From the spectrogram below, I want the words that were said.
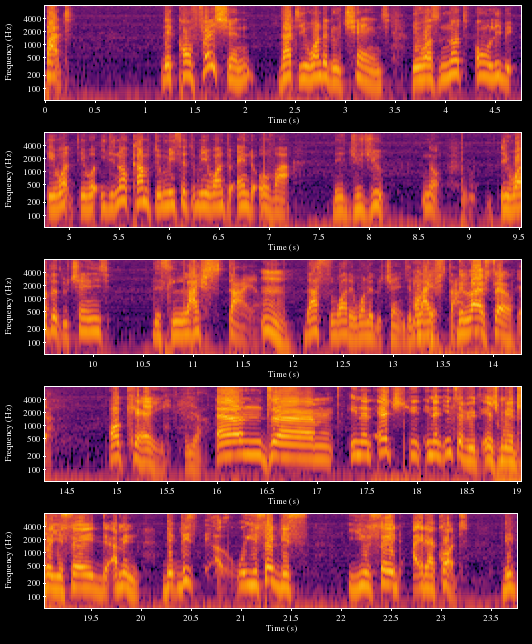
but the confession that he wanted to change it was not only be, he want he, he did not come to me say to me want to end over the juju no he wanted to change this lifestyle Mm. that's what he wanted to change the Okay, lifestyle The lifestyle. Yeah. Okay. yeah And um, in an H, in, in an interview with H Metro, you said, I mean, th- this. Uh, you said this. You said, I record the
